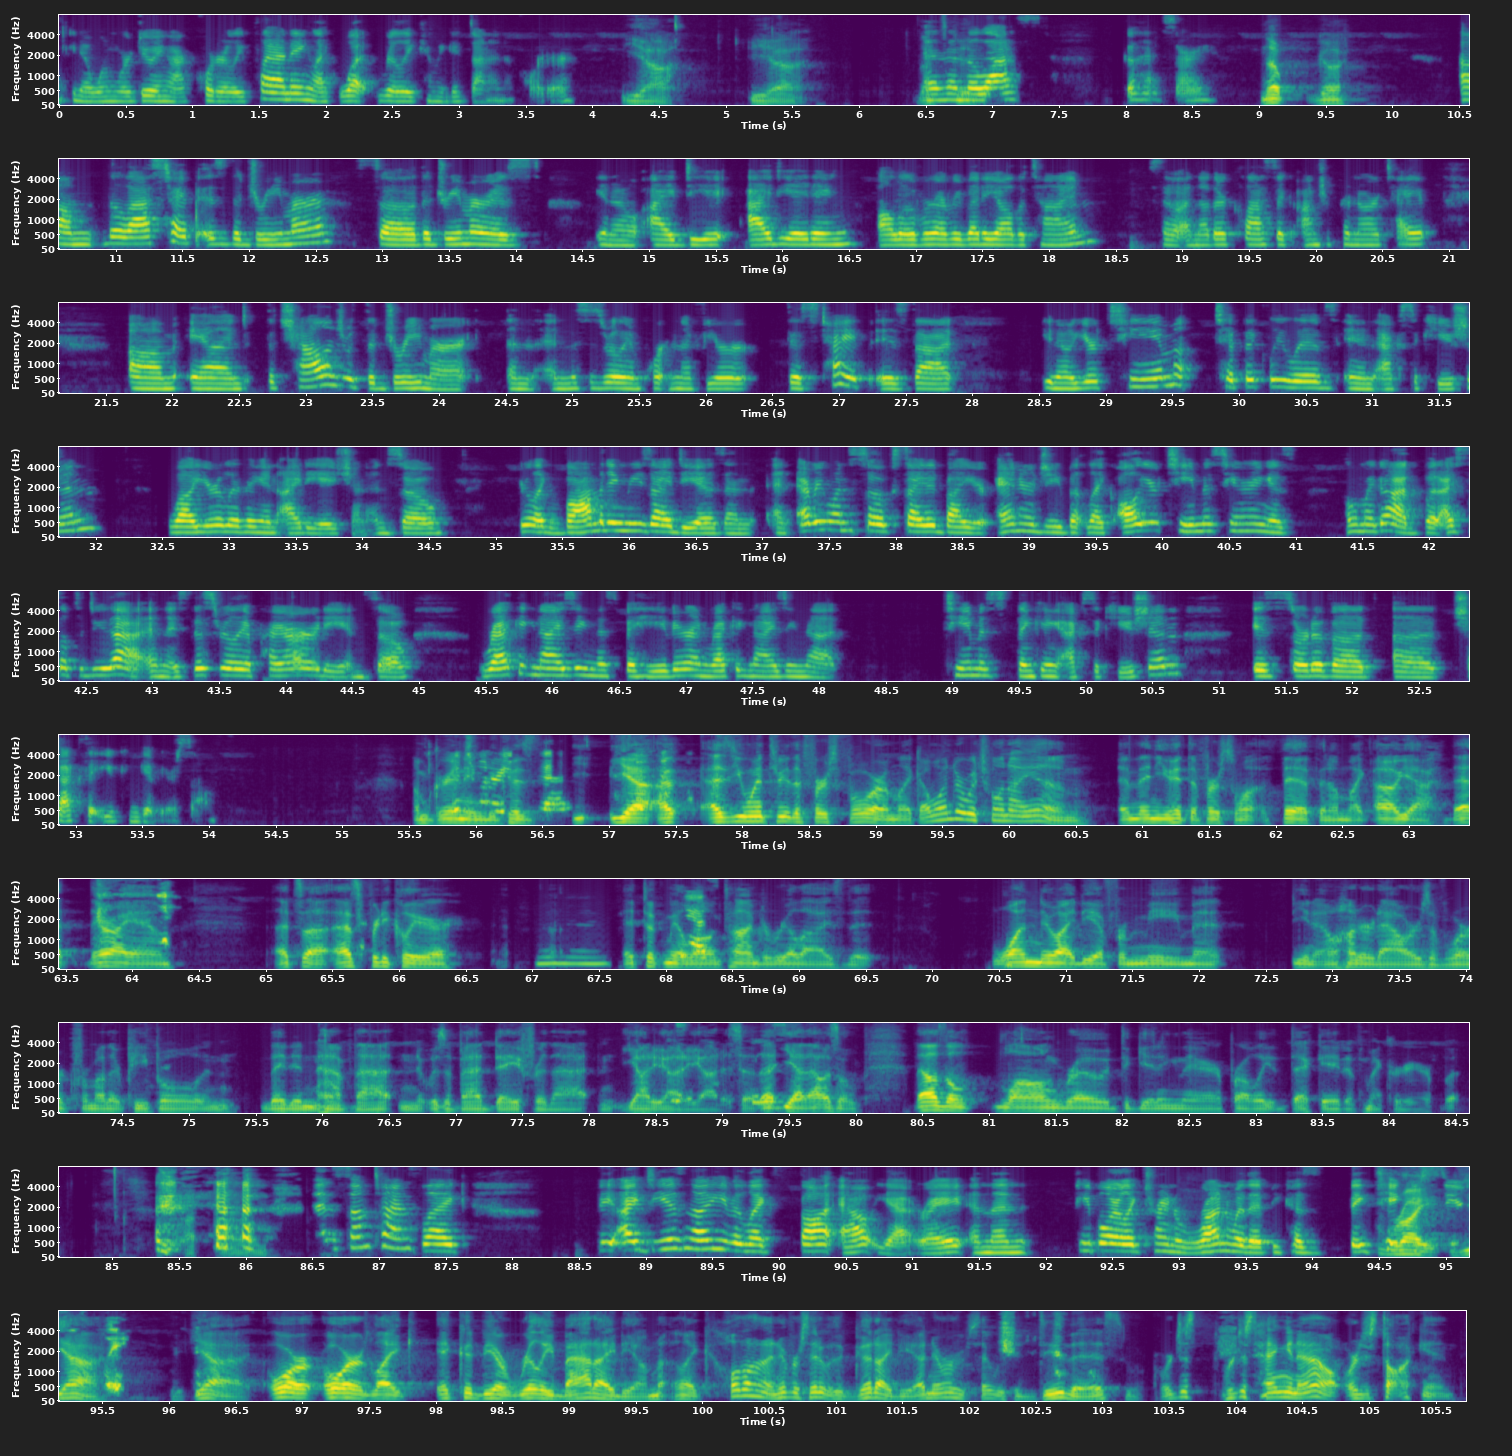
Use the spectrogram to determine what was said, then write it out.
you know when we're doing our quarterly planning like what really can we get done in a quarter yeah, yeah. and then good. the last go ahead sorry Nope. Go. Um, the last type is the dreamer. So the dreamer is, you know, ide- ideating all over everybody all the time. So another classic entrepreneur type. Um, and the challenge with the dreamer, and and this is really important if you're this type, is that you know, your team typically lives in execution while you're living in ideation. And so you're like vomiting these ideas and and everyone's so excited by your energy, but like all your team is hearing is, "Oh my god, but I still have to do that." And is this really a priority? And so recognizing this behavior and recognizing that team is thinking execution is sort of a, a check that you can give yourself. I'm grinning because yeah, I, as you went through the first four, I'm like, I wonder which one I am. And then you hit the first one, fifth, and I'm like, oh yeah, that there I am. that's uh that's pretty clear. Mm-hmm. It took me a yes. long time to realize that one new idea for me meant you know 100 hours of work from other people and they didn't have that and it was a bad day for that and yada yada yada. So that yeah that was a that was a long road to getting there probably a decade of my career but um, and sometimes like the idea is not even like thought out yet right? And then people are like trying to run with it because they take right yeah yeah or or like it could be a really bad idea. I'm not like hold on i never said it was a good idea. I never said we should do this. We're just we're just hanging out. We're just talking.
